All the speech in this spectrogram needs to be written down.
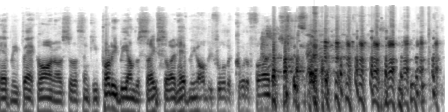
have me back on, I was sort of thinking you'd probably be on the safe side, have me on before the quarterfinals.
